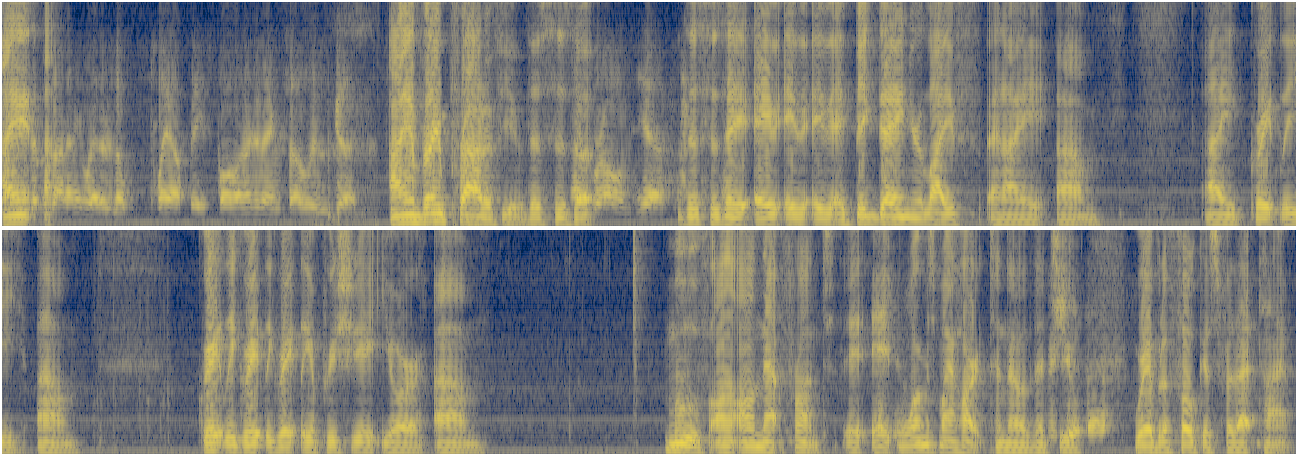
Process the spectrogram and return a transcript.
I- it was on anyway. Was no playoff baseball or anything, so it was good. I am very proud of you. This is I've a grown, yeah. this is a, a, a, a, big day in your life, and I um, I greatly um, greatly greatly greatly appreciate your um, move on, on that front. It, it warms my heart to know that you that. were able to focus for that time.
